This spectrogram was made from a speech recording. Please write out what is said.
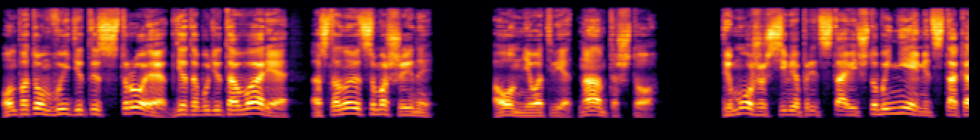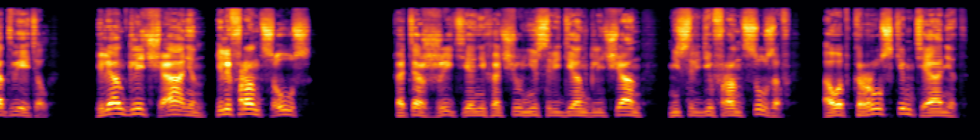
Он потом выйдет из строя, где-то будет авария, остановятся машины. А он мне в ответ, нам-то что? Ты можешь себе представить, чтобы немец так ответил? или англичанин, или француз. Хотя жить я не хочу ни среди англичан, ни среди французов, а вот к русским тянет.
